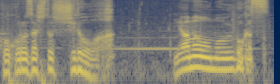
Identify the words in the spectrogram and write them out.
志と指導は山をも動かす。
